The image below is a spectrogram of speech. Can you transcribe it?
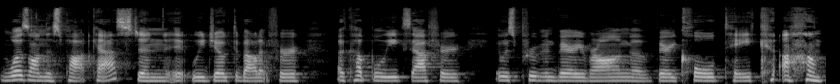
was on this podcast, and it, we joked about it for a couple weeks after it was proven very wrong, a very cold take. Um,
